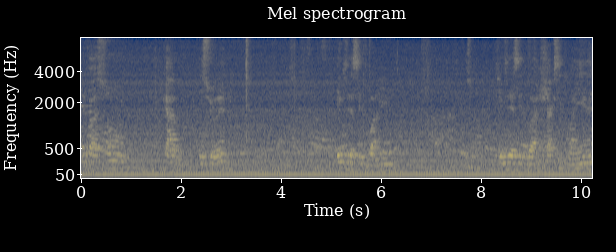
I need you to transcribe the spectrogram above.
de façon calme et sereine d'exercer droit d'exercer droit chaque citoyen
